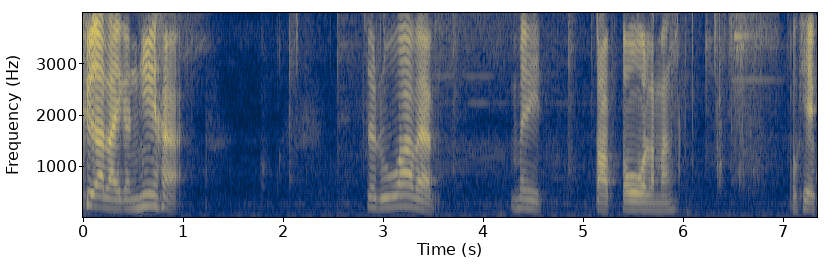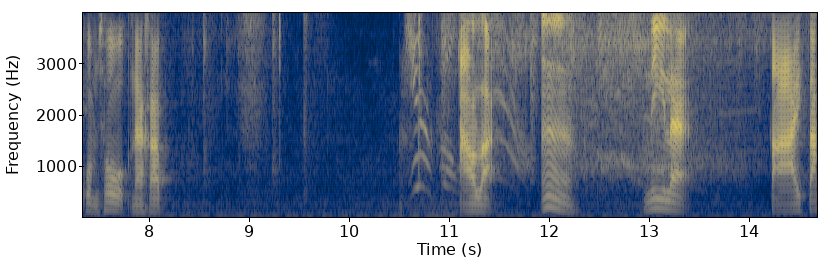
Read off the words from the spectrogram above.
คืออะไรกันเนี่ยจะรู้ว่าแบบ ไม่ตอบโตละมั้ง โอเค ความโชคนะครับ เอาละเออ นี่แหละ ตายซะ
